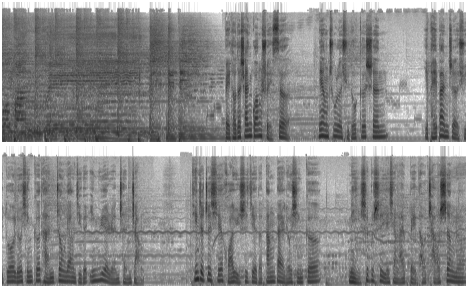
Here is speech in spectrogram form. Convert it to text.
我挽回。北投的山光水色，酿出了许多歌声，也陪伴着许多流行歌坛重量级的音乐人成长。听着这些华语世界的当代流行歌，你是不是也想来北投朝圣呢？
